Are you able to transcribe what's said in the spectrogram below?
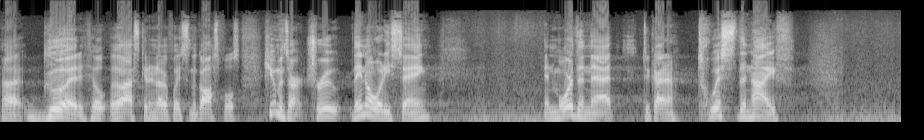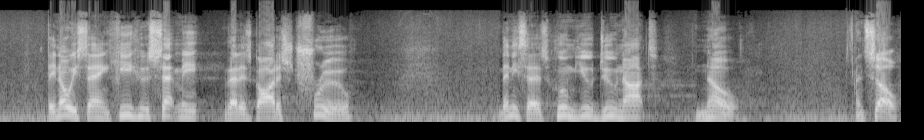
uh, good? He'll, he'll ask in another place in the Gospels. Humans aren't true. They know what he's saying. And more than that, to kind of twist the knife, they know he's saying, He who sent me, that is God, is true. Then he says, Whom you do not know. And so,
